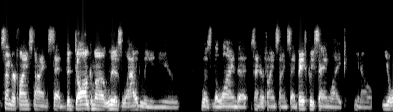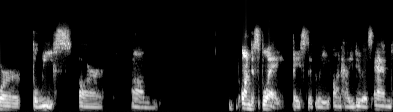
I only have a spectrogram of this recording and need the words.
Senator Feinstein said, The dogma lives loudly in you was the line that Senator Feinstein said, basically saying like, you know, your beliefs are um, on display, basically, on how you do this, and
